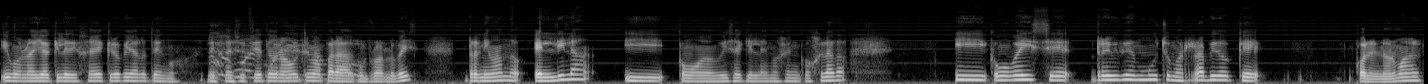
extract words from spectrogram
Y bueno, ya aquí le dije, creo que ya lo tengo. Le dije suficiente una última para comprobarlo, ¿veis? Reanimando el lila y como veis aquí en la imagen congelada. Y como veis se revive mucho más rápido que con el normal.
